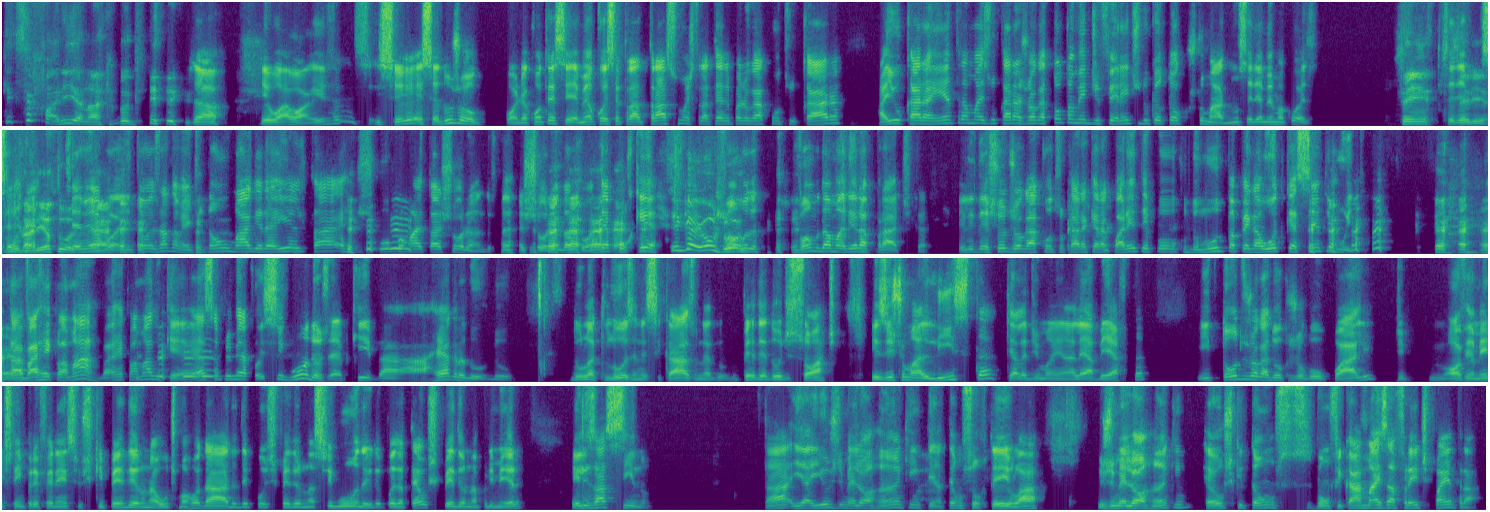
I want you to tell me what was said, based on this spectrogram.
que, que você faria, Rodrigues? Não, eu, isso, isso, isso, é do jogo. Pode acontecer. É a mesma coisa, você tra, traça uma estratégia para jogar contra o cara Aí o cara entra, mas o cara joga totalmente diferente do que eu estou acostumado. Não seria a mesma coisa? Sim, seria. seria. Mudaria tudo. Seria a mesma é. coisa. Então, exatamente. Então, o Magner aí, ele tá, desculpa, mas está chorando. chorando à toa. Até porque... E ganhou o jogo. Vamos, vamos da maneira prática. Ele deixou de jogar contra o cara que era 40 e pouco do mundo para pegar o outro que é cento e muito. Tá, vai reclamar? Vai reclamar do quê? Essa é a primeira coisa. Segundo, Eusébio, que a regra do, do, do luck loser, nesse caso, né, do, do, perdedor de sorte, existe uma lista, que ela de manhã ela é aberta, e todo jogador que jogou o quali, de, obviamente tem preferência os que perderam na última rodada, depois perderam na segunda, e depois até os que perderam na primeira, eles assinam. Tá? E aí os de melhor ranking, tem até um sorteio lá, os de melhor ranking é os que tão, vão ficar mais à frente para entrar.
